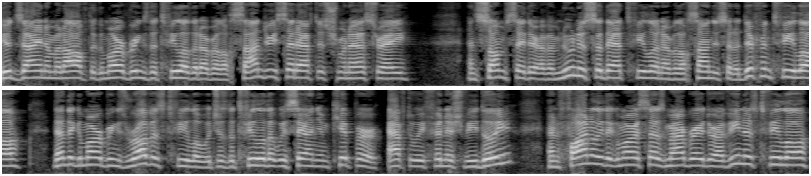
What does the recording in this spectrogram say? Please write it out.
Yud Zayin Amarav, the Gemara brings the tefillah that Rabbi Alexandri said after Shemona Esrei, and some say that Rav Amnuna said that tefillah, and Rabbi Alexandri said a different tefillah. Then the Gemara brings Rava's tefillah, which is the tefillah that we say on Yom Kippur after we finish Vidui. And finally, the Gemara says Marbrei Ravina's tefillah,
